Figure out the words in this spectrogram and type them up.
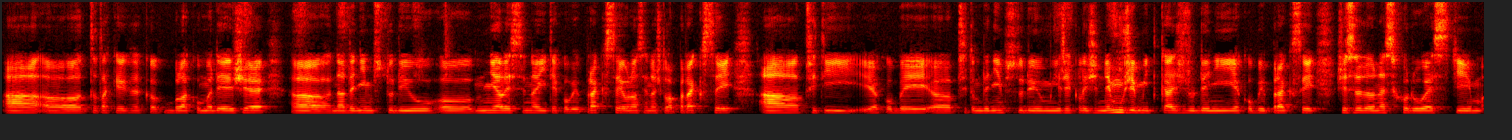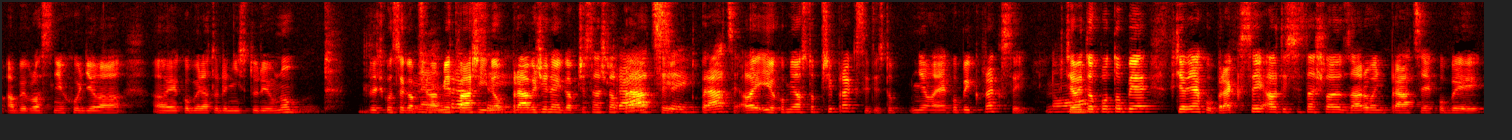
a uh, to taky jako byla komedie, že uh, na denním studiu uh, měli si najít jakoby praxi, ona si našla praxi a při, tý, jakoby, uh, při tom denním studiu mi řekli, že nemůže mít každodenní jakoby praxi, že se to neschoduje s tím, aby vlastně chodila uh, jakoby na to denní studium. No, Teď se Gabče Ne, na mě praxi. tváří, no právě, že ne, Gabče se našla práci. Práci. práci. ale i jako měla jsi to při praxi, ty jsi to měla jakoby k praxi. No. Chtěli to po tobě, chtěli nějakou praxi, ale ty jsi našla zároveň práci jakoby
